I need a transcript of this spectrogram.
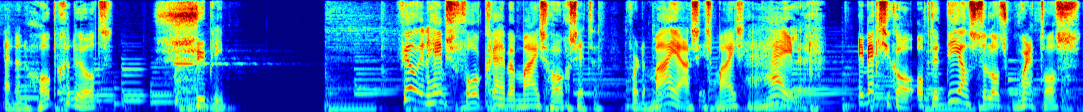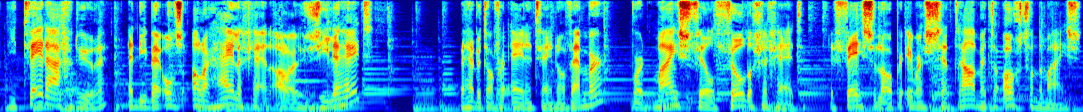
en een hoop geduld. Subliem. Veel inheemse volkeren hebben mais hoog zitten. Voor de Maya's is mais heilig. In Mexico op de Dias de los Muertos, die twee dagen duren... en die bij ons Allerheilige en Allerzielen heet... we hebben het over 1 en 2 november... wordt mais veelvuldig gegeten. De feesten lopen immers centraal met de oogst van de mais.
